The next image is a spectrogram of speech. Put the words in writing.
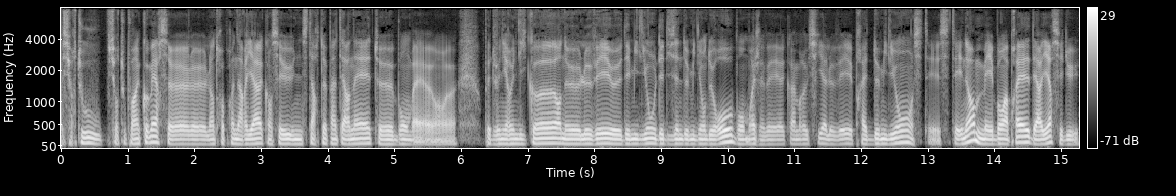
surtout surtout pour un commerce. l'entrepreneuriat quand c'est une start-up internet, bon ben on peut devenir une licorne, lever des millions ou des dizaines de millions d'euros. Bon moi j'avais quand même réussi à lever près de 2 millions, c'était c'était énorme. Mais bon après derrière c'est du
